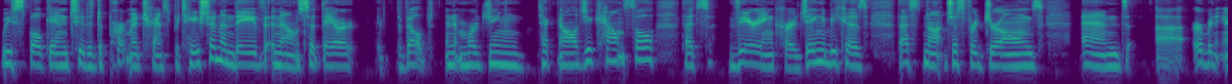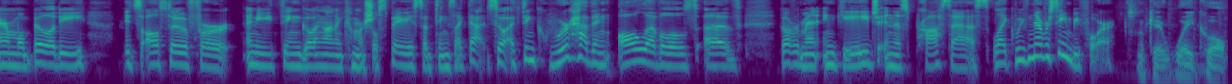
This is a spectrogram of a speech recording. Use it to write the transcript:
We've spoken to the Department of Transportation, and they've announced that they are developed an emerging technology council. That's very encouraging because that's not just for drones and uh, urban air mobility, it's also for anything going on in commercial space and things like that. So I think we're having all levels of government engage in this process like we've never seen before. Okay, way cool.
